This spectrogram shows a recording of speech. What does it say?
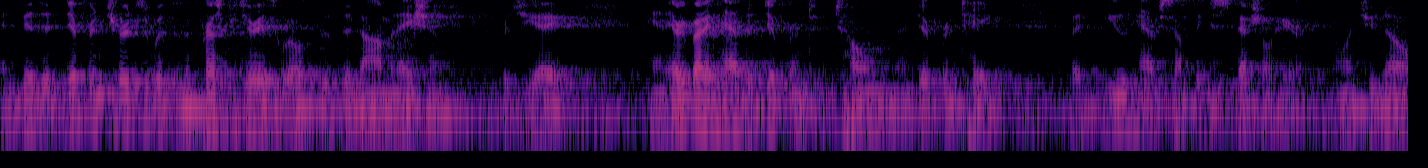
and visit different churches within the presbytery as well as the denomination for GA. And everybody has a different tone, a different take, but you have something special here. I want you to know,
